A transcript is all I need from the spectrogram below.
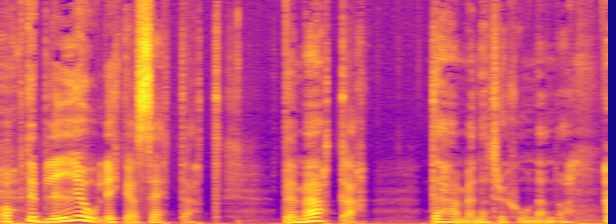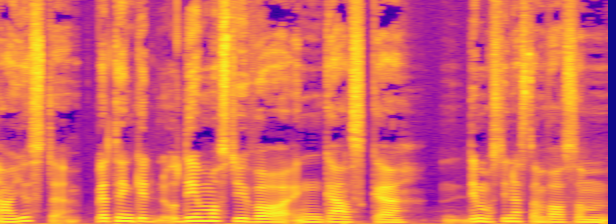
Och det blir ju olika sätt att bemöta det här med nutritionen då. Ja, just det. Jag tänker, och det måste ju vara en ganska det måste ju nästan vara som,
